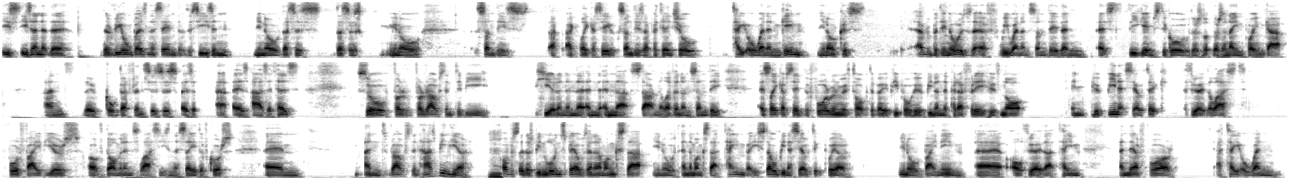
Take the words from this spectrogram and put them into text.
he's he's in at the the real business end of the season. You know, this is this is you know Sunday's like I say, Sunday's a potential title winning game. You know, because everybody knows that if we win on Sunday, then it's three games to go. There's there's a nine point gap, and the goal difference is is is, is as it is. So for for Ralston to be here and in the in, in that starting eleven on Sunday, it's like I've said before when we've talked about people who've been on the periphery who've not in who've been at Celtic throughout the last four or five years of dominance. Last season aside, of course, um, and Ralston has been here. Mm. Obviously, there's been loan spells in and amongst that, you know, in amongst that time, but he's still been a Celtic player, you know, by name uh, all throughout that time, and therefore a title win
